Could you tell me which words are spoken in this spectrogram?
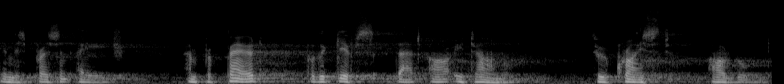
in this present age and prepared for the gifts that are eternal, through Christ our Lord.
